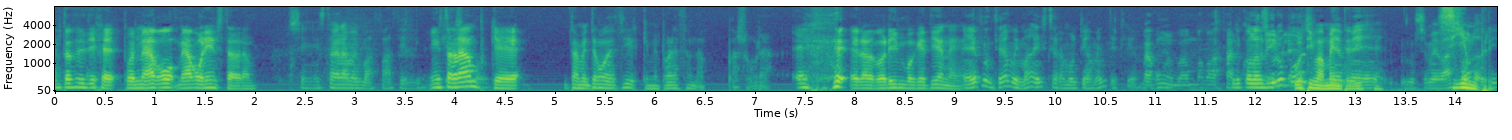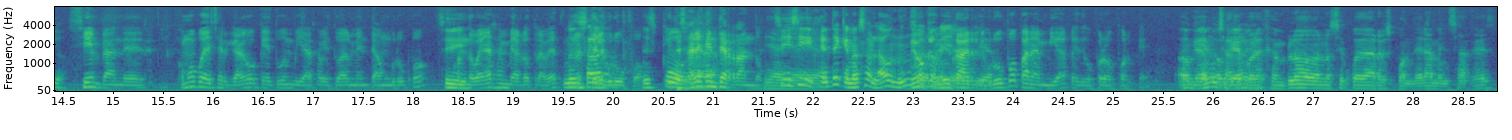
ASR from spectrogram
Entonces dije, pues me hago, me hago un Instagram. Sí, Instagram es más fácil. Instagram, Sí, que también tengo que decir que me parece una basura. El algoritmo que A mí tiene. funciona muy mal Instagram últimamente, tío. Va como va, va- va- Con los grupos. Últimamente, me- dice. me- Se me va Siempre. solo, tío. De. ¿Cómo puede ser que algo que tú envías habitualmente a un grupo, Sí. cuando vayas a enviarlo otra vez, No no, esté el grupo? es Y como- te sale Ya. gente random. Sí, sí, gente que no has hablado nunca. Tengo que buscar el grupo para enviarlo y digo, ¿pero por qué? O Me que, da mucha o que, por ejemplo, no se pueda responder a mensajes.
